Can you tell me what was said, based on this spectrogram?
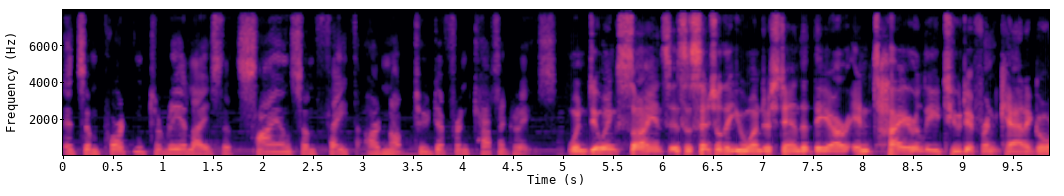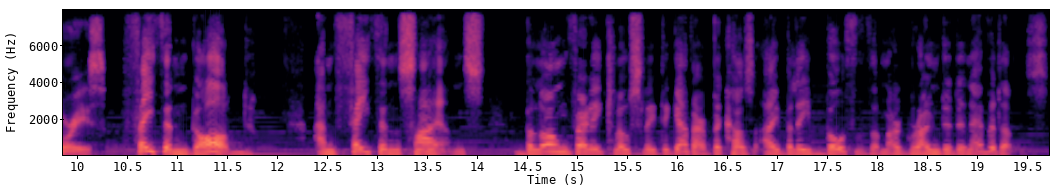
it's important to realize that science and faith are not two different categories. When doing science, it's essential that you understand that they are entirely two different categories. Faith in God and faith in science belong very closely together because I believe both of them are grounded in evidence.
